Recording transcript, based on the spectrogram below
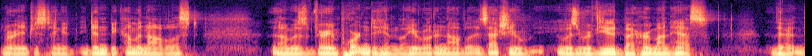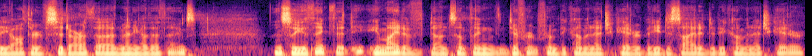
Very interesting. It, he didn't become a novelist. Um, it was very important to him, though. He wrote a novel. It was actually it was reviewed by Hermann Hesse, the the author of Siddhartha and many other things. And so you think that he might have done something different from become an educator, but he decided to become an educator.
